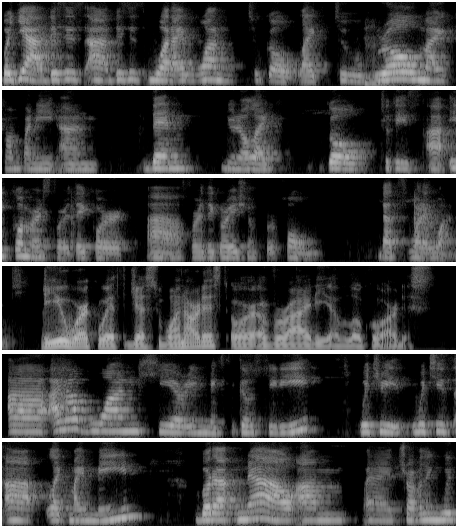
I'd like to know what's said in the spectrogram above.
but yeah this is uh, this is what i want to go like to mm-hmm. grow my company and then you know like go to this uh, e-commerce for decor uh, for decoration for home. That's what i want. Do you work with just one artist or a variety of local artists? Uh, i have one here in mexico city which is which is uh, like my main but uh, now I'm uh, traveling with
